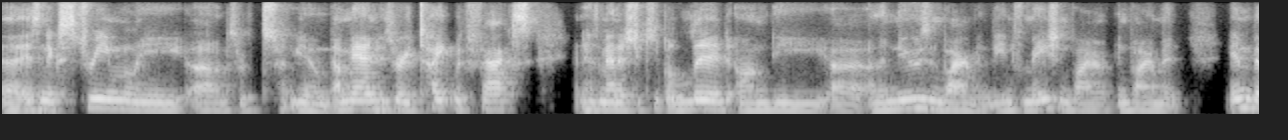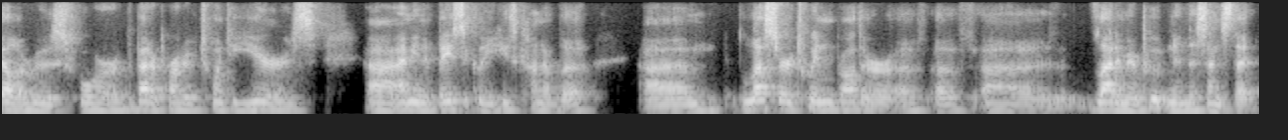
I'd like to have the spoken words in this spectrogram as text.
uh, is an extremely um, sort of, you know, a man who's very tight with facts and has managed to keep a lid on the uh, on the news environment, the information environment in Belarus for the better part of 20 years. Uh, I mean, basically, he's kind of the um, lesser twin brother of, of uh, Vladimir Putin in the sense that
